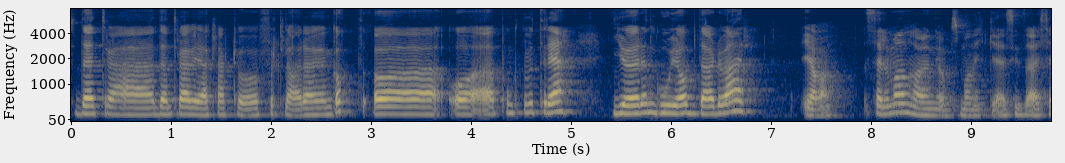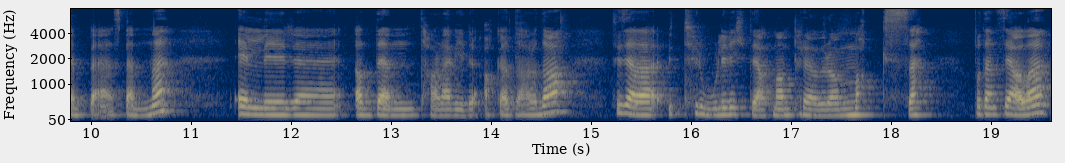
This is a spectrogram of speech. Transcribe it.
Så tror jeg, den tror jeg vi har klart å forklare godt. Og, og punkt nummer tre gjør en god jobb der du er. Ja selv om man har en jobb som man ikke syns er kjempespennende, eller eh, at den tar deg videre akkurat der og da, syns jeg det er utrolig viktig at man prøver å makse potensialet.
